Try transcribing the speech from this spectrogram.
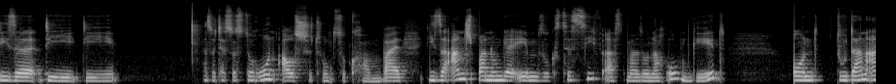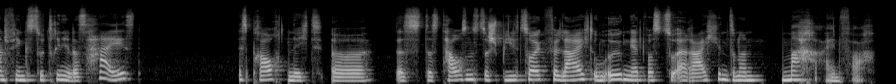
diese die die also Testosteronausschüttung zu kommen, weil diese Anspannung ja eben sukzessiv erstmal so nach oben geht und du dann anfängst zu trainieren. Das heißt, es braucht nicht äh, das, das tausendste Spielzeug vielleicht, um irgendetwas zu erreichen, sondern mach einfach.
